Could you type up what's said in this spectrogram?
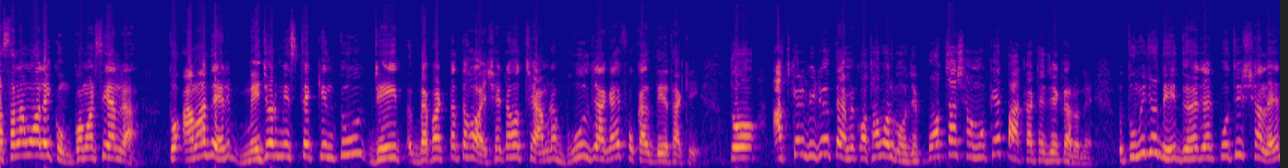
আসসালামু আলাইকুম কমার্সিয়ানরা তো আমাদের মেজর মিস্টেক কিন্তু যেই ব্যাপারটাতে হয়, সেটা হচ্ছে আমরা ভুল জায়গায় ফোকাস দিয়ে থাকি। তো আজকের ভিডিওতে আমি কথা বলব যে পচা শামুকে পা কাটে যে কারণে। তো তুমি যদি দু হাজার পঁচিশ সালের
